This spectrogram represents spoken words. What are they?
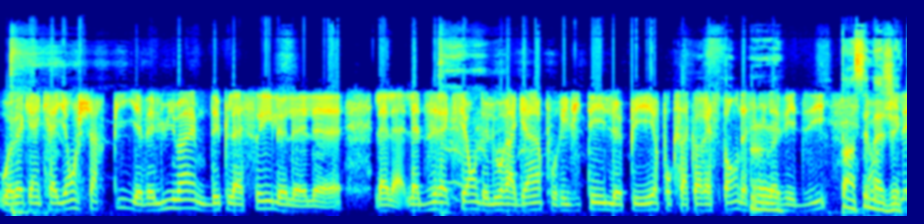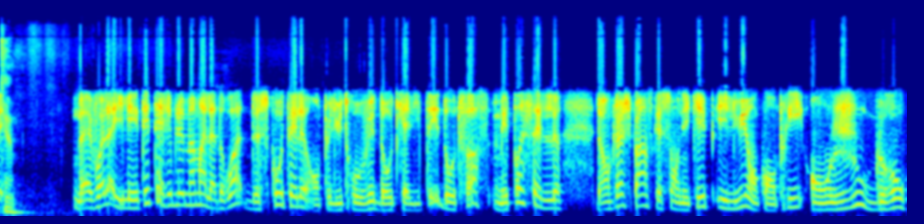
où avec un crayon Sharpie, il avait lui-même déplacé le, le, la, la direction de l'ouragan pour éviter le pire, pour que ça corresponde à ce qu'il avait dit. Pensée magique. Ben voilà, il a été terriblement maladroit de ce côté-là. On peut lui trouver d'autres qualités, d'autres forces, mais pas celle-là. Donc là, je pense que son équipe et lui ont compris, on joue gros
